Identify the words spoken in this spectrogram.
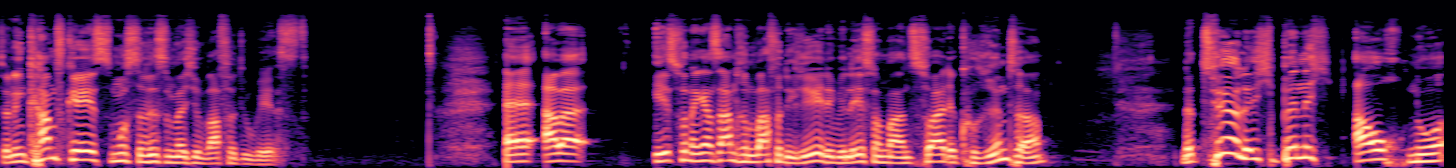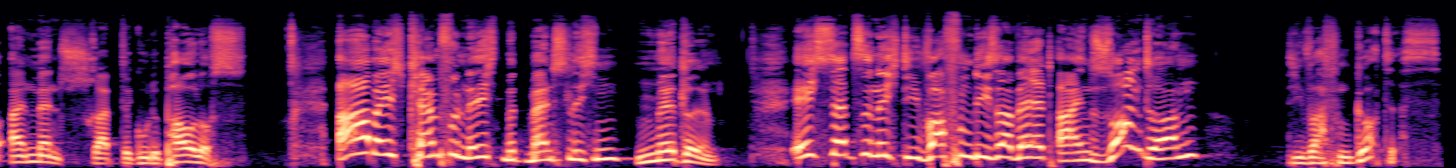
Wenn du in den Kampf gehst, musst du wissen, welche Waffe du wählst. Äh, aber hier ist von einer ganz anderen Waffe die Rede. Wir lesen nochmal in 2. Korinther. Natürlich bin ich auch nur ein Mensch, schreibt der gute Paulus. Aber ich kämpfe nicht mit menschlichen Mitteln. Ich setze nicht die Waffen dieser Welt ein, sondern die Waffen Gottes.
